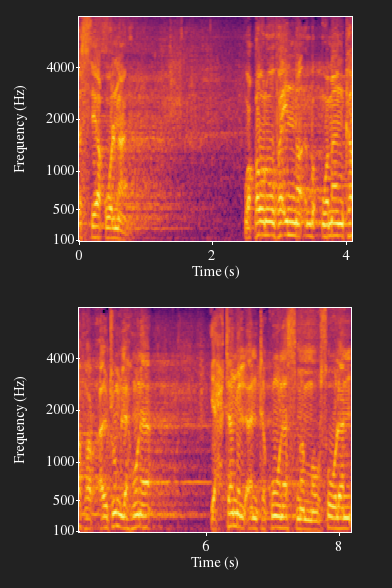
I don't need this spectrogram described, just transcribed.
السياق والمعنى. وقوله فإن ومن كفر الجملة هنا يحتمل أن تكون اسما موصولا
